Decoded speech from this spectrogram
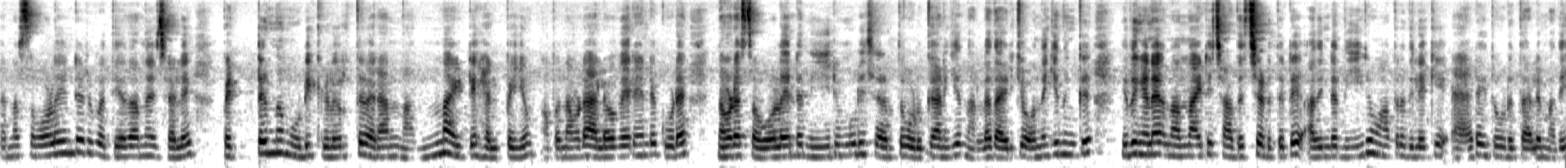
കാരണം സവോളേന്റെ ഒരു പ്രത്യേകത എന്ന് വെച്ചാൽ പെട്ടെന്ന് മുടി കിളിർത്ത് വരാൻ നന്നായിട്ട് ഹെൽപ്പ് ചെയ്യും. അപ്പം നമ്മുടെ അലോവേരേന്റെ കൂടെ നമ്മുടെ സവോളേന്റെ നീരും കൂടി ചേർത്ത് കൊടുക്കുകയാണെങ്കിൽ നല്ലതായിരിക്കും. ഒന്നെങ്കിൽ നിങ്ങൾക്ക് ഇതിങ്ങനെ നന്നായിട്ട് ചതച്ചെടുത്തിട്ട് അതിന്റെ നീര് മാത്രം ഇതിലേക്ക് ആഡ് ചെയ്ത് കൊടുത്താലും മതി.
